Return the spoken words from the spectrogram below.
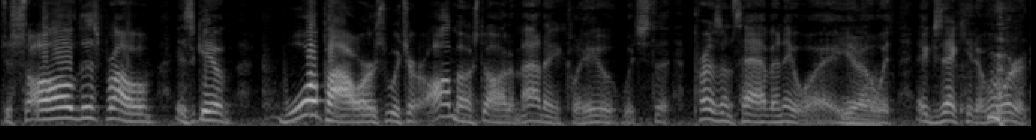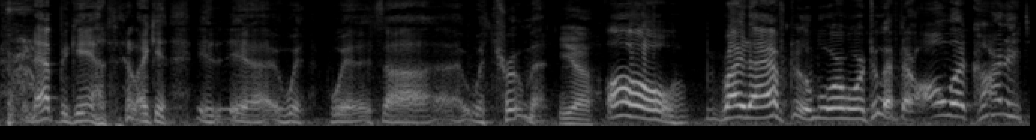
to solve this problem is give war powers, which are almost automatically, which the presidents have anyway, you Yeah. know, with executive order, and that began like it, it, uh, with with uh, with Truman. Yeah. Oh, right after the World War II, after all that carnage,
